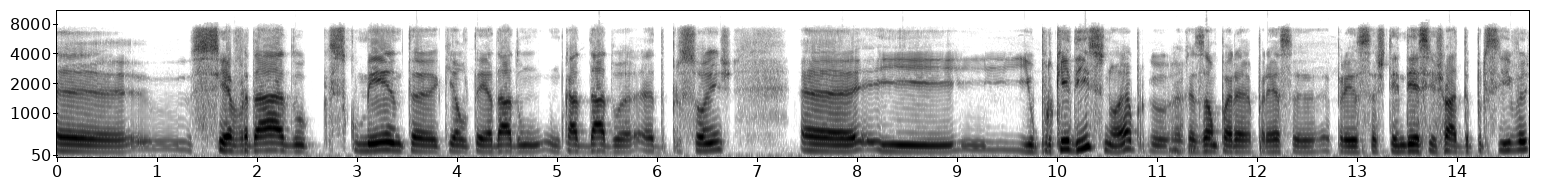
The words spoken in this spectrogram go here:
Uh, se é verdade o que se comenta, que ele tenha dado um, um bocado dado a, a depressões, uh, e, e, o porquê disso, não é? Porque a razão para, para, essa, para essas tendências já depressivas,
